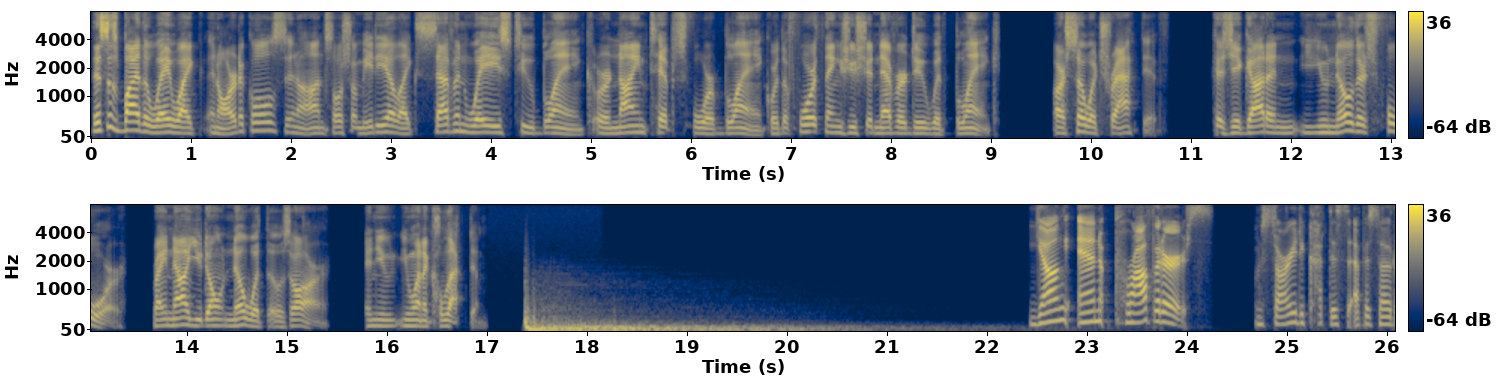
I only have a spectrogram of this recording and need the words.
This is, by the way, like in articles and on social media, like seven ways to blank or nine tips for blank or the four things you should never do with blank are so attractive because you got to, you know, there's four. Right now, you don't know what those are and you, you want to collect them. young and profiters. I'm sorry to cut this episode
